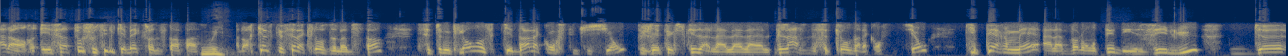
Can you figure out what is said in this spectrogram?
Alors, et ça touche aussi le Québec, soit dit en passant. Oui. Alors, qu'est-ce que c'est la clause de l'obstant? C'est une clause qui est dans la Constitution, puis je vais t'expliquer la, la, la, place de cette clause dans la Constitution, qui permet à la volonté des élus de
